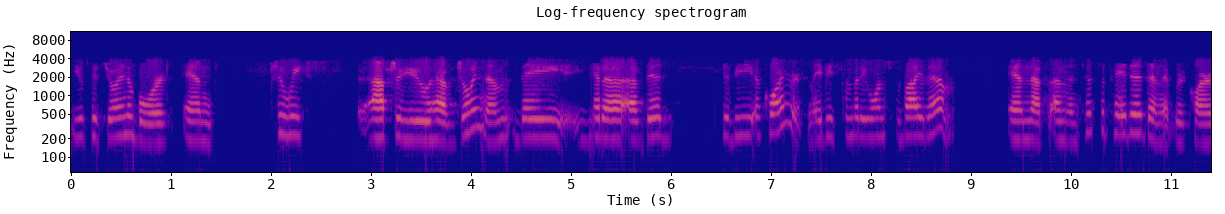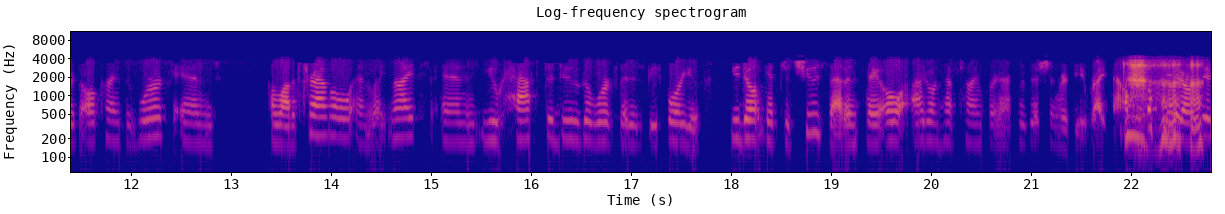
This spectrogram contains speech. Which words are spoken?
you could join a board and two weeks after you have joined them, they get a, a bid to be acquired. Maybe somebody wants to buy them and that's unanticipated and it requires all kinds of work and a lot of travel and late nights and you have to do the work that is before you you don't get to choose that and say oh i don't have time for an acquisition review right now. You know it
